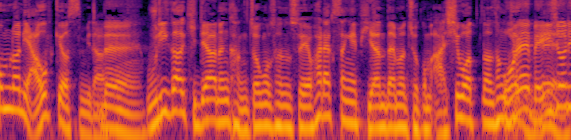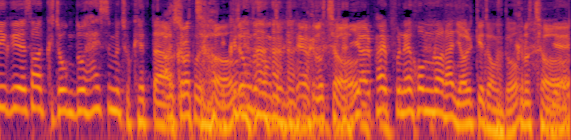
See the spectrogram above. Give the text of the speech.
홈런이 9개였습니다. 네. 우리가 기대하는 강정호 선수의 활약상에 비한다면 조금 아쉬웠던 성적인데 올해 메이저리그에서 그 정도 했으면 좋겠다. 아, 그렇죠. 그 정도 성적이네요. 그렇죠. 2할 8푼에 홈런 한 10개 정도. 그렇죠. 예.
